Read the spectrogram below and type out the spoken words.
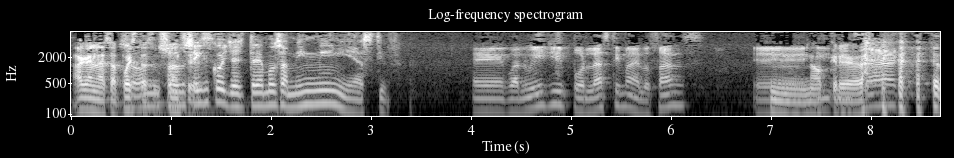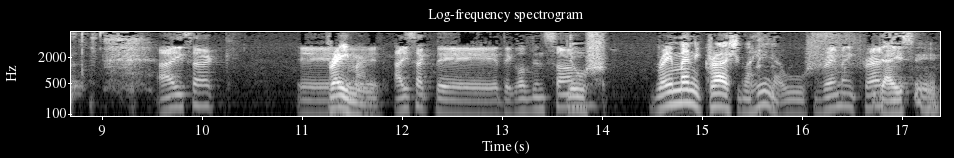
hagan las apuestas. Son, son cinco, ya tenemos a Ming Ming y a Steve. Eh, Waluigi, por lástima de los fans. Eh, Mm, no I- creo. Isaac, Isaac, eh, Rayman. Isaac de, de Golden Sun. Uf. Rayman y Crash, imagina. Uf. Rayman y Crash. Y ahí sí.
